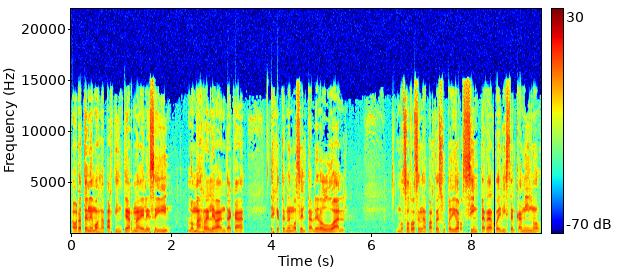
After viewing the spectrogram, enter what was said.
Ahora tenemos la parte interna del SI. Lo más relevante acá es que tenemos el tablero dual nosotros en la parte superior, sin perder de vista el camino,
